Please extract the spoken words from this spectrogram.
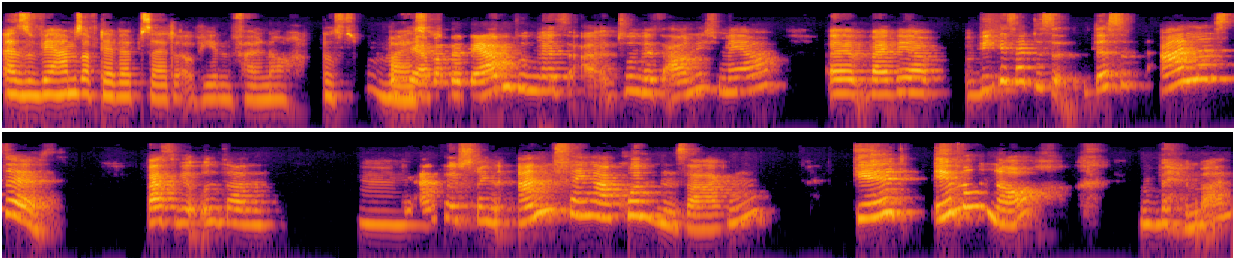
Also wir haben es auf der Webseite auf jeden Fall noch. Das weiß okay, aber bewerben tun wir es tun auch nicht mehr, äh, weil wir, wie gesagt, das, das ist alles das, was wir unseren hm. in Anführungsstrichen Anfängerkunden sagen, gilt immer noch, wenn man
